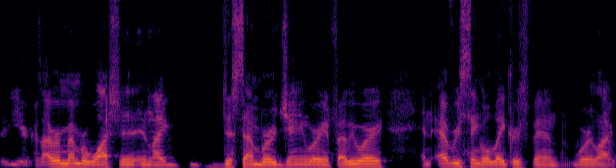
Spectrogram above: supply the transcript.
the year because I remember watching it in like December, January, and February, and every single Lakers fan were like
